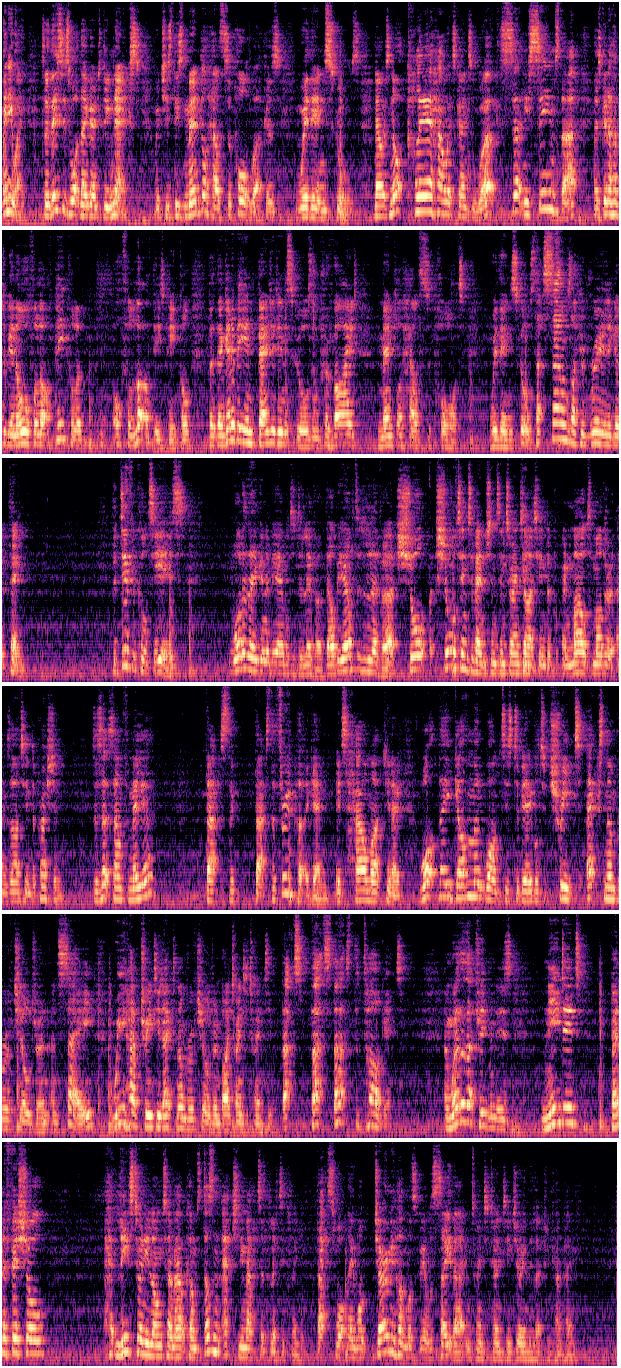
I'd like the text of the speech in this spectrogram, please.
Anyway, so this is what they're going to do next, which is these mental health support workers within schools. Now, it's not clear how it's going to work. It certainly seems that there's going to have to be an awful lot of people, an awful lot of these people, but they're going to be embedded in schools and provide mental health support within schools. That sounds like a really good thing. The difficulty is, what are they going to be able to deliver? They'll be able to deliver short, short interventions into anxiety and, and mild to moderate anxiety and depression. Does that sound familiar? That's the that's the throughput again. It's how much you know. What the government wants is to be able to treat X number of children and say we have treated X number of children by 2020. That's that's that's the target. And whether that treatment is needed, beneficial, leads to any long-term outcomes doesn't actually matter politically. That's what they want. Jeremy Hunt wants to be able to say that in 2020 during the election campaign,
